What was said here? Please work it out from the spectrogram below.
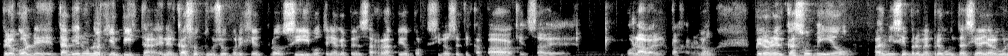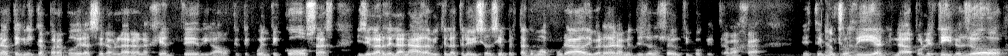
pero con, eh, también uno es tiempista. En el caso tuyo, por ejemplo, sí, vos tenías que pensar rápido porque si no se te escapaba, quién sabe, volaba el pájaro, ¿no? Pero en el caso mío, a mí siempre me preguntan si hay alguna técnica para poder hacer hablar a la gente, digamos, que te cuente cosas y llegar de la nada, ¿viste? La televisión siempre está como apurada y verdaderamente yo no soy un tipo que trabaja este, muchos días ni nada por el estilo. Yo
